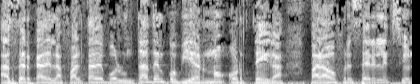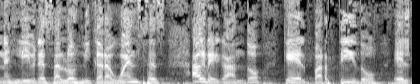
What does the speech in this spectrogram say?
acerca de la falta de voluntad del gobierno Ortega para ofrecer elecciones libres a los nicaragüenses, agregando que el partido, el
